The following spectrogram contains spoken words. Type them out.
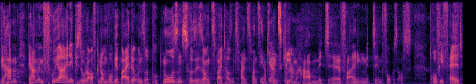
Wir haben, wir haben im Frühjahr eine Episode aufgenommen, wo wir beide unsere Prognosen zur Saison 2022 abgegeben genau. haben, mit, äh, vor allen Dingen mit dem Fokus aufs Profifeld.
